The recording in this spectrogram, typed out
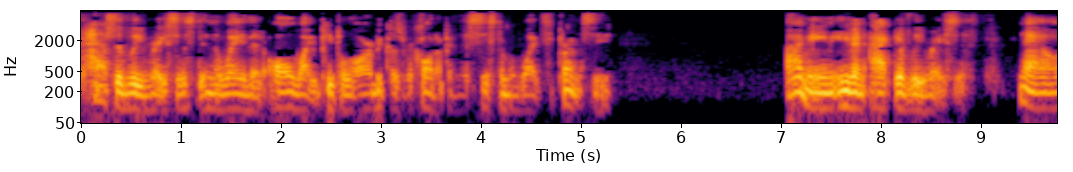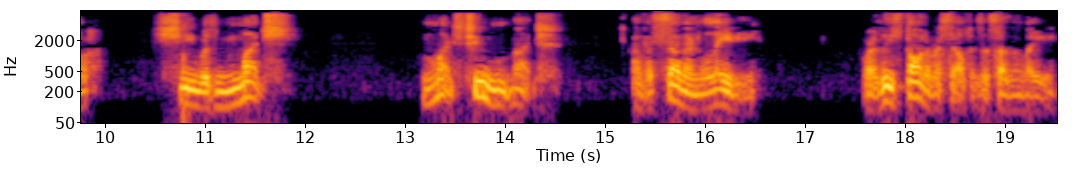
passively racist in the way that all white people are because we're caught up in this system of white supremacy. I mean even actively racist. Now, she was much, much too much of a Southern lady, or at least thought of herself as a Southern lady,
